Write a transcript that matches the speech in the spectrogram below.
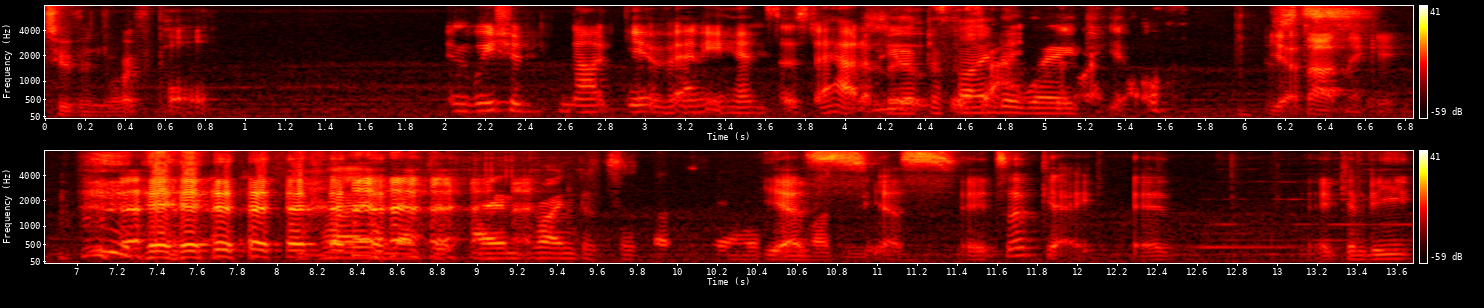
to the North Pole. And we should not give any hints as to how to So move. you have to find a way to- North Pole. Yes. Stop, Mickey. I'm trying to, I am trying to s- understand what you're about Yes, yes, it's okay. It it can be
